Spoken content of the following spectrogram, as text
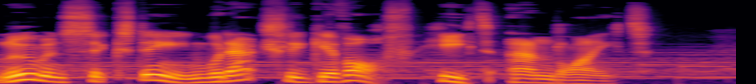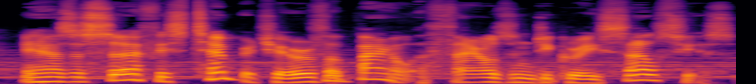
Luhman 16 would actually give off heat and light. It has a surface temperature of about 1000 degrees Celsius,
